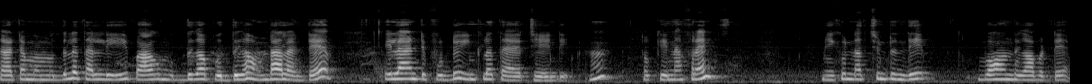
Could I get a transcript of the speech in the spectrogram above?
కాబట్టి మా ముద్దుల తల్లి బాగా ముద్దుగా పొద్దుగా ఉండాలంటే ఇలాంటి ఫుడ్ ఇంట్లో తయారు చేయండి. ఓకేనా ఫ్రెండ్స్? మీకు నచ్చుంటుంది. బాగుంది కాబట్టి.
